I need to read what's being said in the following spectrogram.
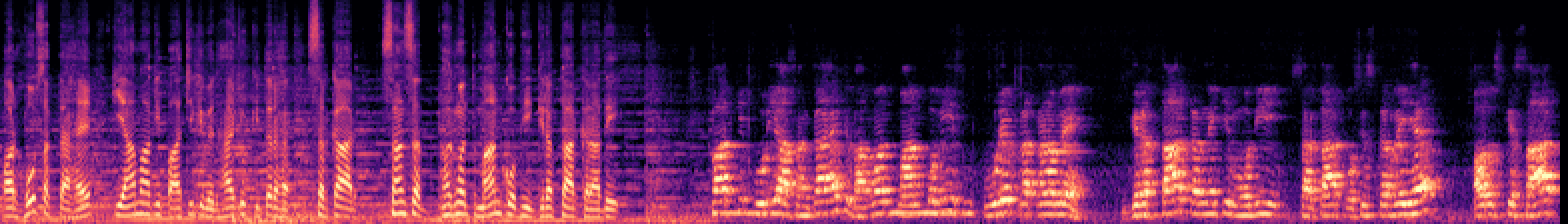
और हो सकता है कि आम आदमी पार्टी के विधायकों की तरह सरकार, सांसद भगवंत मान को भी गिरफ़्तार करा दे। बात की पूरी आशंका है कि भगवंत मान को भी इस पूरे प्रकरण में गिरफ़्तार करने की मोदी सरकार कोशिश कर रही है और उसके साथ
